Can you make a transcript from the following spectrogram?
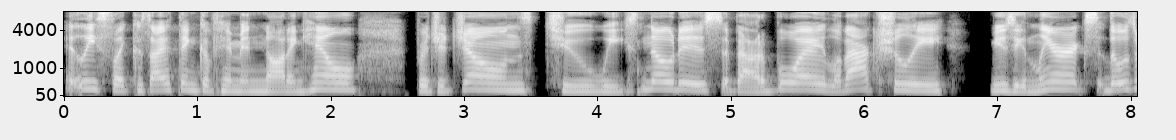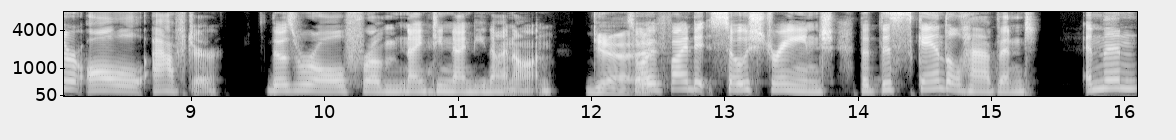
At least, like, because I think of him in Notting Hill, Bridget Jones, Two Weeks Notice, About a Boy, Love Actually, Music and Lyrics. Those are all after. Those were all from 1999 on. Yeah. So it- I find it so strange that this scandal happened, and then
